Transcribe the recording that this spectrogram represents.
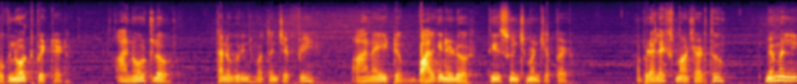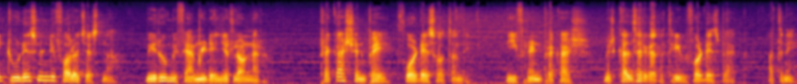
ఒక నోట్ పెట్టాడు. ఆ నోట్లో తన గురించి మొత్తం చెప్పి ఆ నైట్ బాల్కనీ డోర్ తీసుకుంచమని చెప్పాడు. అప్పుడు అలెక్స్ మాట్లాడుతూ మిమ్మల్ని టూ డేస్ నుండి ఫాలో చేస్తున్నా. మీరు మీ ఫ్యామిలీ డేంజర్లో ఉన్నారు. ప్రకాష్ చనిపోయి ఫోర్ డేస్ అవుతుంది. మీ ఫ్రెండ్ ప్రకాష్ మీరు కలిసారు కదా త్రీ ఫోర్ డేస్ బ్యాక్. అతని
